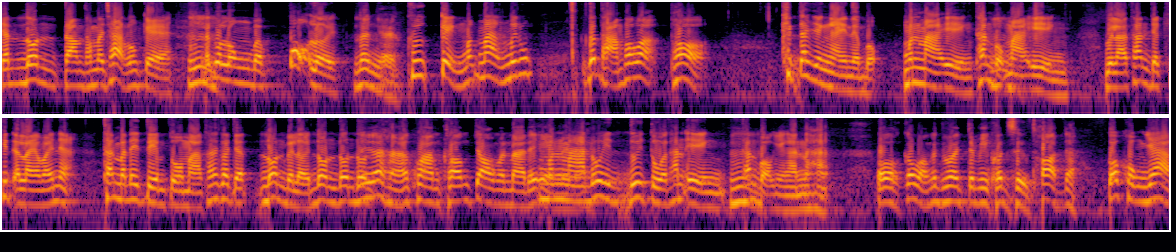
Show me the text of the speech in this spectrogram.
จะด้นตามธรรมชาติของแกอืมแล้วก็ลงแบบโป๊ะเลยนั่นไงคือเก่งมากๆ ไม่รู้ก็ถามเพราะว่าพ่อคิดได้ยังไงเนี่ยบอกมันมาเอง ท่านบอกมาเอง เวลาท่านจะคิดอะไรไว้เนี่ย ท่านไม่ได้เตรียมตัวมาท่านก็จะด้นไปเลยด้นด้นด้นเนื้อหาความคล้องจองมันมาได้เองมันมาเลยะด้วยด้วยตัวท่านเองท่านบอกอย่างนั้นนะฮะ โอ้ก็หวังว่าจะมีคนสืบทอดนะ ก็คงยาก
